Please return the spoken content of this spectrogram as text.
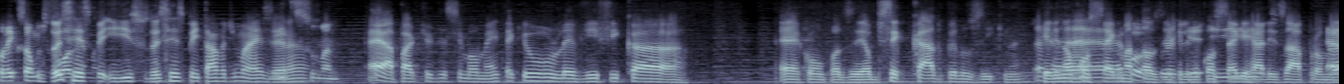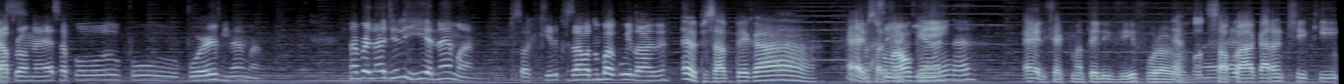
conexão muito Os dois foda, né, respe... Isso, os dois se respeitavam demais. Era... Isso, mano. É, a partir desse momento é que o Levi fica. É, como pode dizer, obcecado pelo Zeke, né? Porque ele não É, consegue matar pô, o Zeke, ele não consegue realizar a promessa. Era a promessa pro, pro, pro Irving, né, mano? Na verdade, ele ia, né, mano? Só que ele precisava de um bagulho lá, né? É, ele precisava pegar. É, ele só tinha, alguém, né? é, ele tinha que manter ele vivo por- É, só é. pra garantir que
